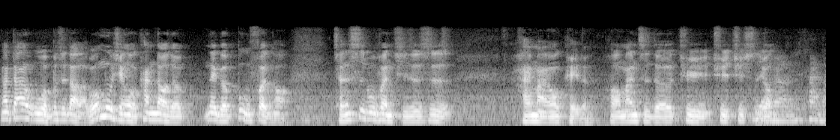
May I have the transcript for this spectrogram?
那当然我不知道了。不过目前我看到的那个部分哦，城市部分其实是还蛮 OK 的，好，蛮值得去去去使用。有没有人去探讨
